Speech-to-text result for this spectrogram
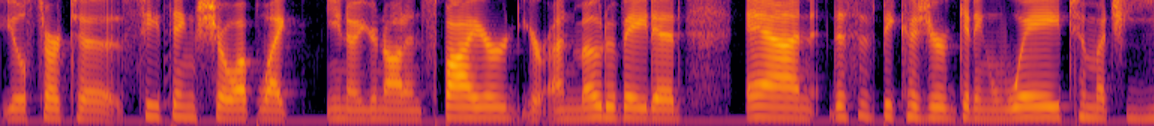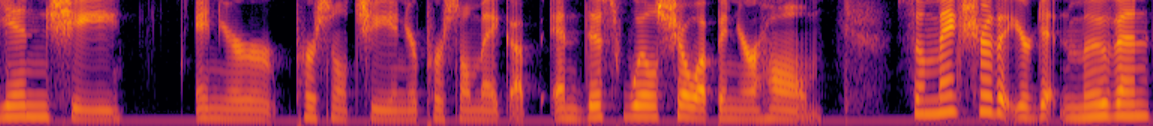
You'll start to see things show up like, you know, you're not inspired, you're unmotivated. And this is because you're getting way too much yin chi in your personal chi and your personal makeup. And this will show up in your home. So make sure that you're getting moving,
